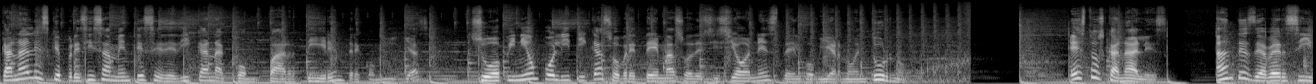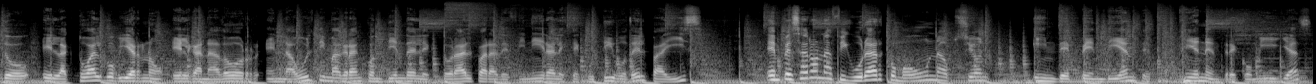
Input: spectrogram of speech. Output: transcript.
canales que precisamente se dedican a compartir, entre comillas, su opinión política sobre temas o decisiones del gobierno en turno. Estos canales antes de haber sido el actual gobierno el ganador en la última gran contienda electoral para definir al ejecutivo del país, empezaron a figurar como una opción independiente, también entre comillas,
